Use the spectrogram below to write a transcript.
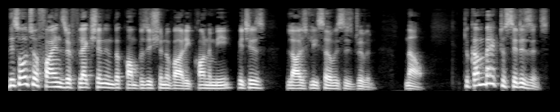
This also finds reflection in the composition of our economy, which is largely services driven. Now, to come back to citizens,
